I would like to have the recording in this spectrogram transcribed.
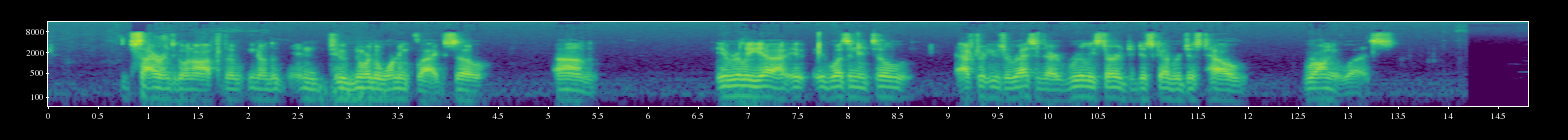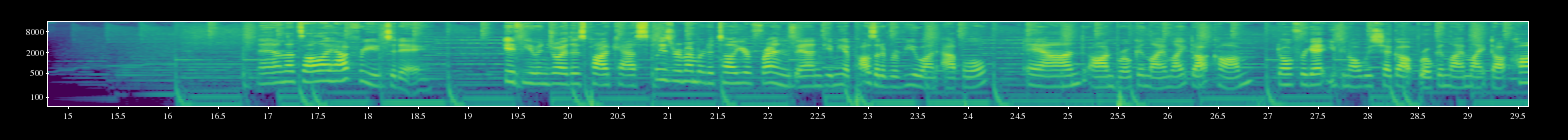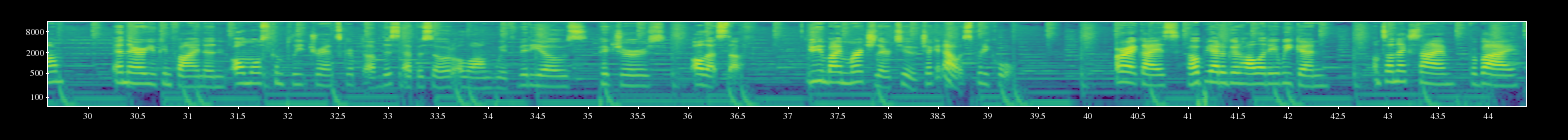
sirens going off, the, you know, the, and to ignore the warning flags. So, um, it really, yeah, it, it wasn't until after he was arrested that I really started to discover just how wrong it was. And that's all I have for you today. If you enjoy this podcast, please remember to tell your friends and give me a positive review on Apple and on brokenlimelight.com. Don't forget, you can always check out brokenlimelight.com, and there you can find an almost complete transcript of this episode along with videos, pictures, all that stuff. You can buy merch there too. Check it out, it's pretty cool. Alright, guys, I hope you had a good holiday weekend. Until next time, bye bye.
